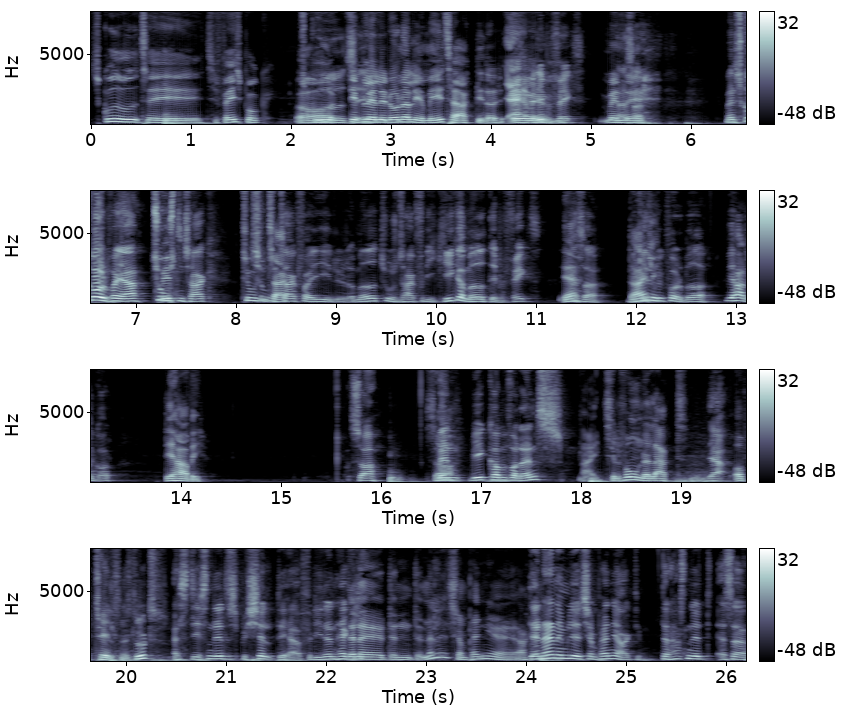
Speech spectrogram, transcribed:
Skud ud til, til Facebook. Og Skud ud det til- bliver lidt underligt og meta-agtigt. ja, men det er Øhm, perfekt. Men altså, øh, men skål for jer. Tusind fedt. tak. Tusind tak. tak for, at I lytter med. Tusind tak, fordi I kigger med. Det er perfekt. Ja, altså, vi kan dejligt. ikke få det bedre. Vi har det godt. det har vi. Så. Så. Men vi er ikke kommet for dans. Nej, telefonen er lagt. Ja. Optagelsen er slut. Altså, det er sådan lidt specielt, det her. Fordi den her... Den er, den, den er lidt champagne Den er nemlig lidt champagneagtig. Den har sådan lidt, altså...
